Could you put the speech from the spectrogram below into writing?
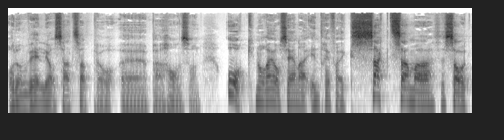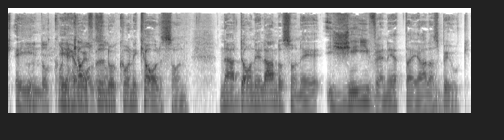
Och de väljer att satsa på eh, Per Hansson. Och några år senare inträffar exakt samma sak i, under Conny, HF, under Conny Karlsson. När Daniel Andersson är given etta i allas bok.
